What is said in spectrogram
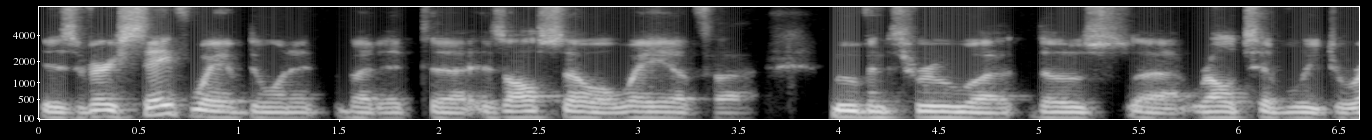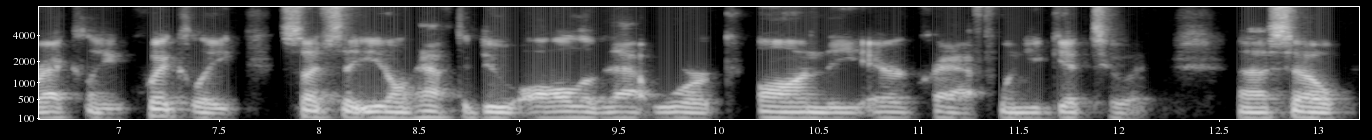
is a very safe way of doing it, but it uh, is also a way of uh, moving through uh, those uh, relatively directly and quickly, such that you don't have to do all of that work on the aircraft when you get to it. Uh, so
